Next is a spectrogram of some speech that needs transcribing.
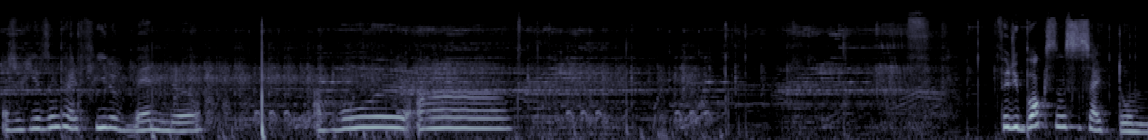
Also hier sind halt viele Wände. Obwohl, ah. Für die Boxen ist es halt dumm.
